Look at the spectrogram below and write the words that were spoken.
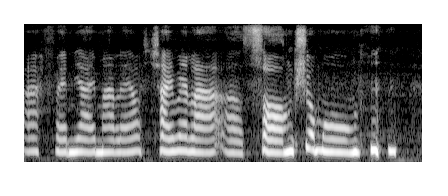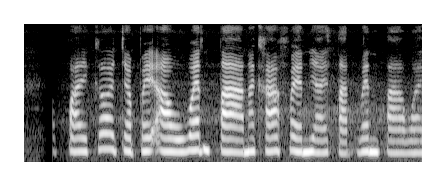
อะแฟนยายมาแล้วใช้เวลาสองชั่วโมง ต่อไปก็จะไปเอาแว่นตานะคะ แฟนยายตัดแว่นตาไว้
